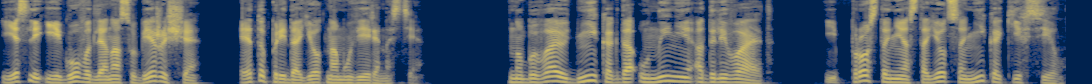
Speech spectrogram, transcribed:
Если Иегова для нас убежище, это придает нам уверенности. Но бывают дни, когда уныние одолевает, и просто не остается никаких сил.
